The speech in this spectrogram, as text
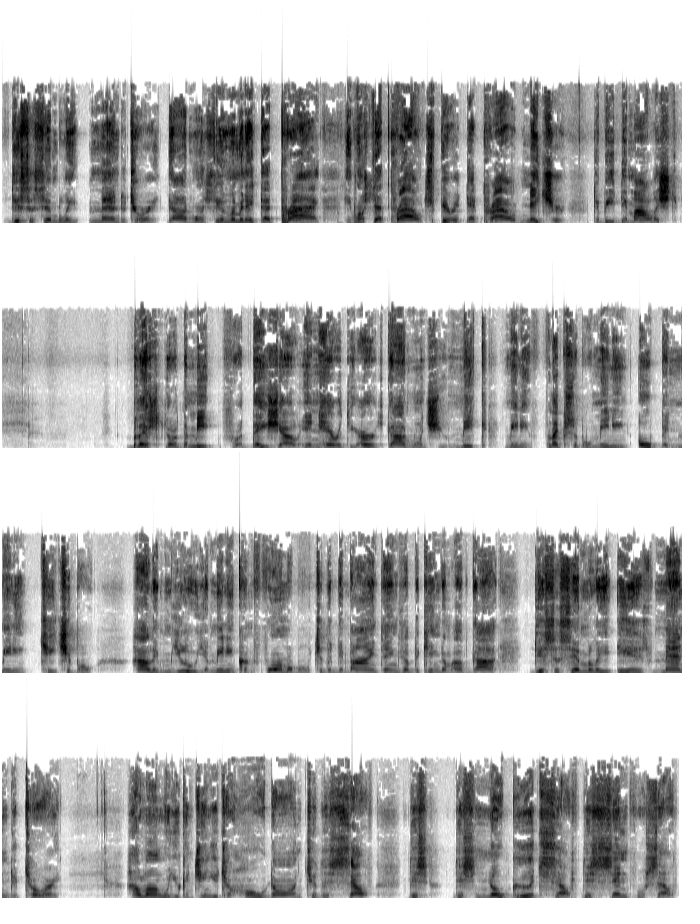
Disassembly mandatory. God wants to eliminate that pride. He wants that proud spirit, that proud nature to be demolished. Blessed are the meek, for they shall inherit the earth. God wants you meek, meaning flexible, meaning open, meaning teachable Hallelujah, meaning conformable to the divine things of the kingdom of God. Disassembly is mandatory. How long will you continue to hold on to the self, this, this no good self, this sinful self,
